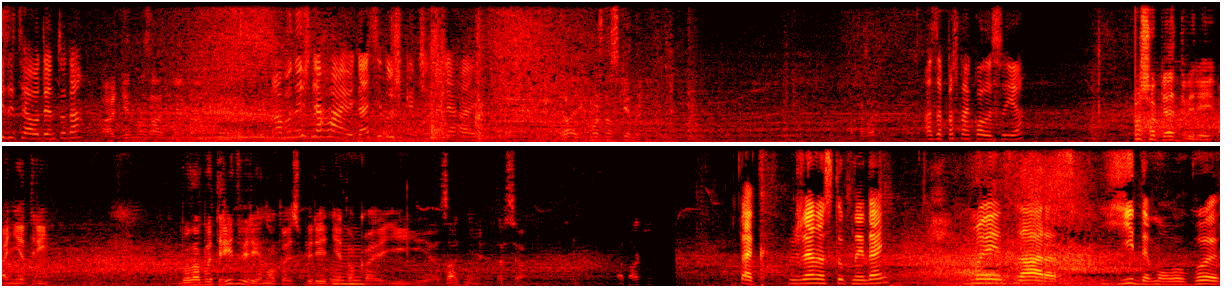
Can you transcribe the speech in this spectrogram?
Їздиться один туди. Один на задний, А вони ж лягають, да? Сідушки чи не лягають? да. Да, их можно скинуть. А запасне колесо є? Хорошо, 5 дверей, а не 3. Было бы 3 двери, ну, то есть передние Мгм. только и задние, это все. А так тут... Так, вже наступний день. Ми зараз їдемо в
